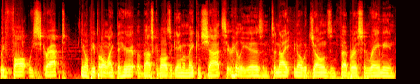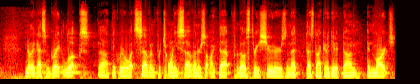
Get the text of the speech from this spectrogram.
We fought, we scrapped. You know, people don't like to hear it, but basketball is a game of making shots. It really is. And tonight, you know, with Jones and Febres and Ramey, and you know, they got some great looks. Uh, I think we were what seven for 27 or something like that for those three shooters, and that that's not going to get it done in March.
